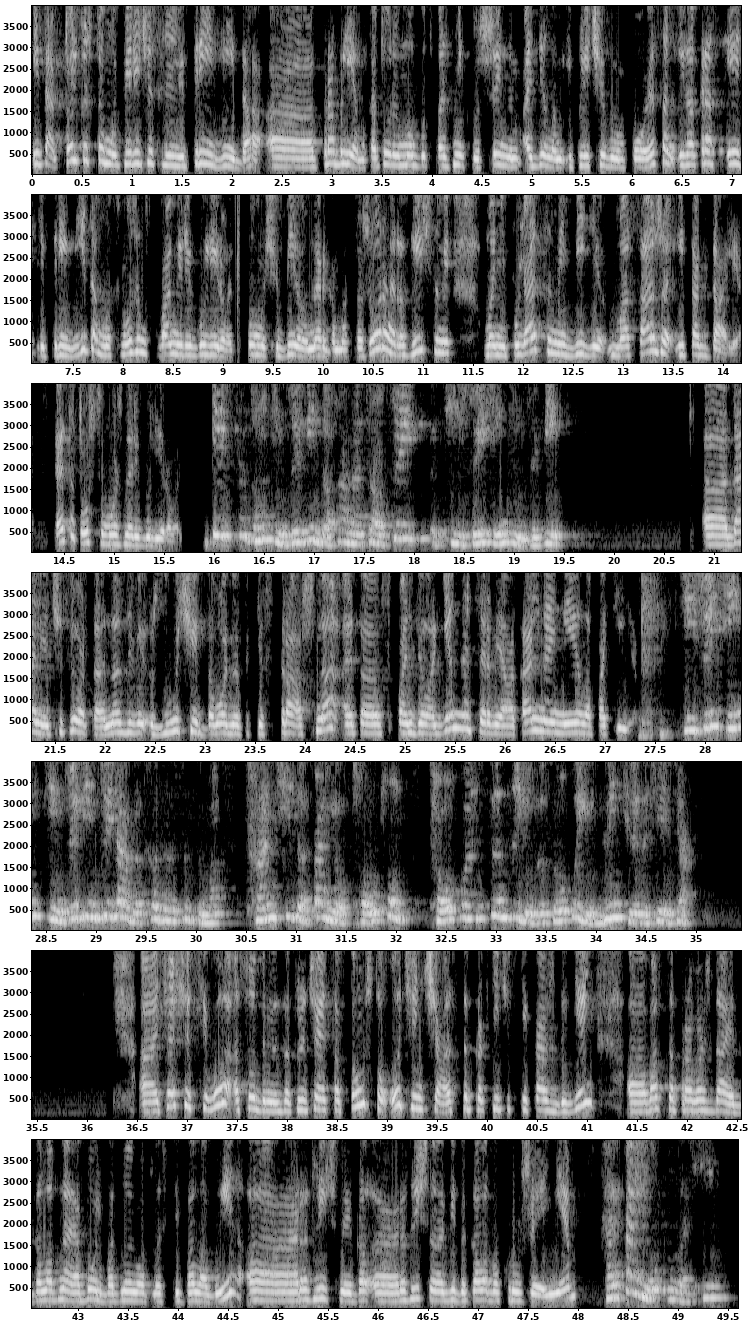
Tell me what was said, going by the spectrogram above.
Итак, только что мы перечислили три вида э, проблем, которые могут возникнуть с шейным отделом и плечевым поясом. И как раз эти три вида мы сможем с вами регулировать с помощью биоэнергомассажера, различными манипуляциями в виде массажа и так далее. Это то, что можно регулировать. 第四种颈椎病的话呢，叫椎脊髓型颈椎病。 Э, далее, четвертое, она зв- звучит довольно-таки страшно. Это спондилогенная цервиакальная миелопатия. 脊髓型颈椎病最大的特征是什么？长期的伴有头痛、头昏，甚至有的时候会有晕厥的现象。 А, Чаще всего особенность заключается в том, что очень часто, практически каждый день, а, вас сопровождает головная боль в одной области головы, а, различные, го- а, различного вида головокружения, 还伴有恶心。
